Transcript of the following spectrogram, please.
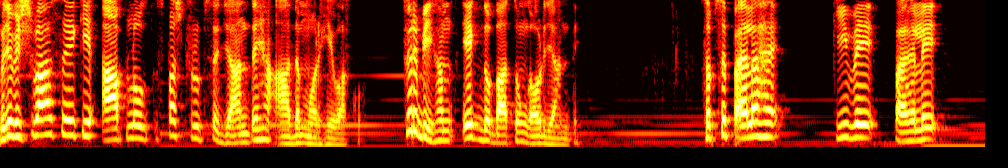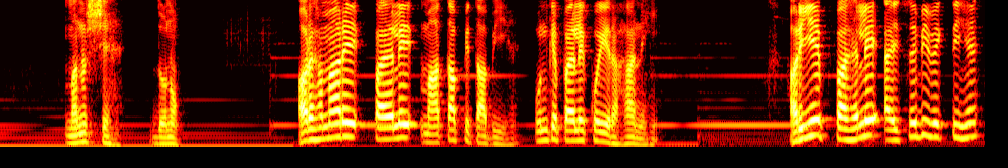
मुझे विश्वास है कि आप लोग स्पष्ट रूप से जानते हैं आदम और हेवा को। फिर भी हम एक दो बातों को और जानते सबसे पहला है कि वे पहले मनुष्य हैं, दोनों। और हमारे पहले माता पिता भी हैं, उनके पहले कोई रहा नहीं। और ये पहले ऐसे भी व्यक्ति हैं,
